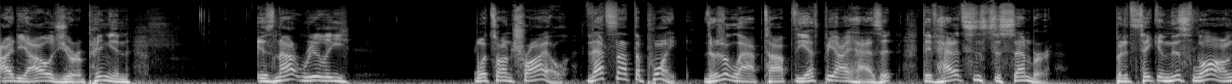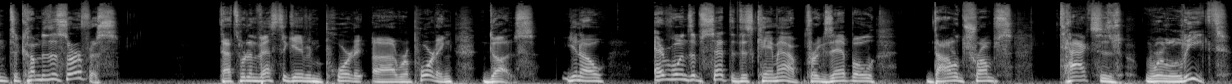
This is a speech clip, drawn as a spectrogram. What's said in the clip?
ideology or opinion is not really what's on trial. That's not the point. There's a laptop. The FBI has it. They've had it since December, but it's taken this long to come to the surface. That's what investigative report, uh, reporting does. You know, everyone's upset that this came out. For example, Donald Trump's taxes were leaked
